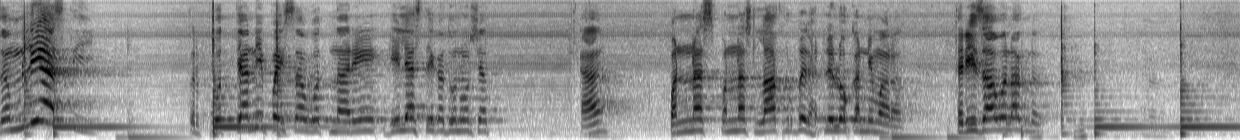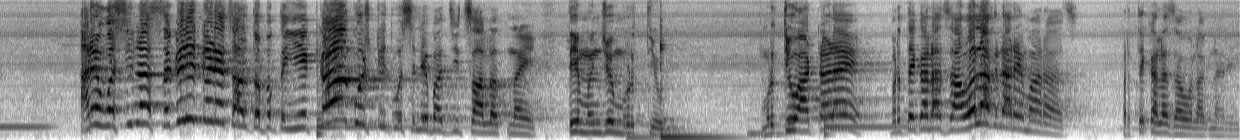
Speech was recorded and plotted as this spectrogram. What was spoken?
जमली असती. तर पोत्यांनी पैसा ओतणारे गेले असते का दोन वर्षात? हा? पन्नास पन्नास लाख रुपये घातले लोकांनी महाराज. तरी जावं लागलं. वशिला सगळीकडे चालतो फक्त एका गोष्टीत वसिलेबाजी चालत नाही ते म्हणजे मृत्यू. मृत्यू अटळ आहे. प्रत्येकाला जावं लागणार आहे महाराज. प्रत्येकाला जावं लागणार आहे.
